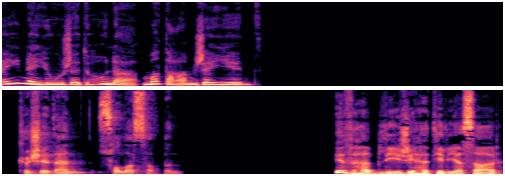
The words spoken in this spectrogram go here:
أين يوجد هنا مطعم جيد؟ köşeden sola sapın اذهب لجهة اليسار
